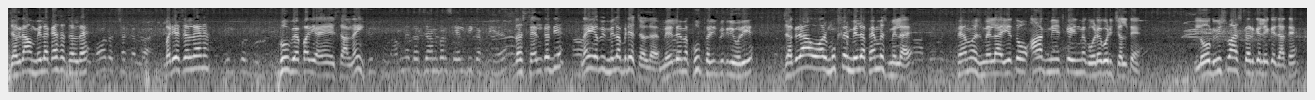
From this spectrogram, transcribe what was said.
हाँ हाँ हैं जगराव मेला कैसा चल रहा है? बहुत अच्छा चल रहा है। बढ़िया चल रहा है ना? बिल्कुल खूब व्यापारी आए हैं इस साल नहीं? हमने दस जानवर सेल भी कर दिए है। दस सेल कर दिए? हाँ। नहीं अभी मेला बढ़िया चल रहा है। मेले में खूब खरीद बिक्री हो रही है। झगड़ा और मुख्तर मेला फ़ेमस मेला है। हाँ, फ़ेमस मेला। ये तो आग मीच के इनमें घोड़े घोड़ी चलते हैं। लोग विश्वास करके लेके जाते हैं।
